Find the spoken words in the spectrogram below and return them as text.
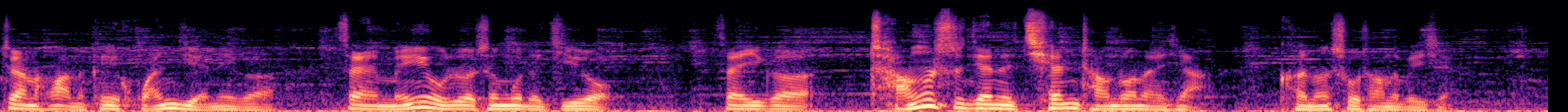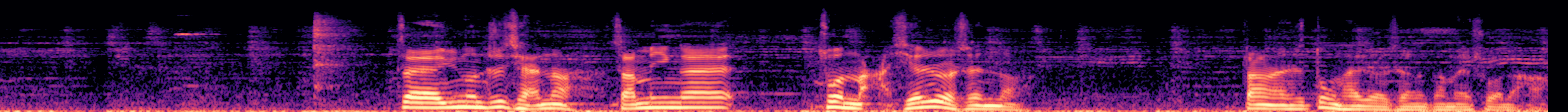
这样的话呢，可以缓解那个在没有热身过的肌肉，在一个长时间的牵长状态下可能受伤的危险。在运动之前呢，咱们应该做哪些热身呢？当然是动态热身了。刚才说的哈，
